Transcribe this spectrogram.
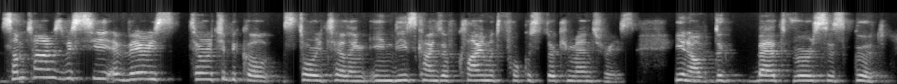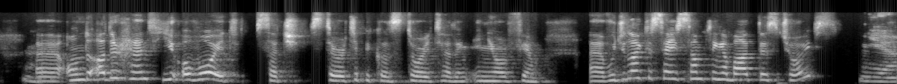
Sometimes we see a very stereotypical storytelling in these kinds of climate focused documentaries. You know, the bad versus good. Mm -hmm. uh, on the other hand, you avoid such stereotypical storytelling in your film. Uh, would you like to say something about this choice? Yeah,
